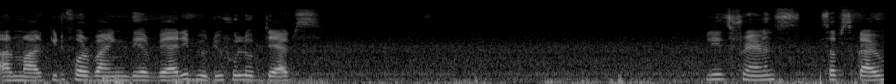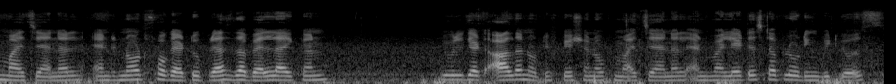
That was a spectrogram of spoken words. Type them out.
or market for buying their very beautiful objects. Please friends subscribe my channel and not forget to press the bell icon. You will get all the notification of my channel and my latest uploading videos.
